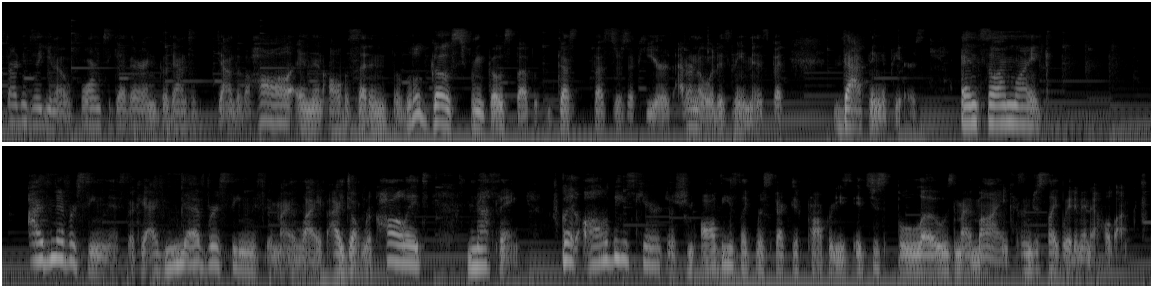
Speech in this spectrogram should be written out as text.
starting to you know form together and go down to down to the hall and then all of a sudden the little ghost from ghost ghostbusters appears i don't know what his name is but that thing appears and so i'm like I've never seen this. Okay, I've never seen this in my life. I don't recall it, nothing. But all these characters from all these like respective properties, it just blows my mind because I'm just like, wait a minute, hold on.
